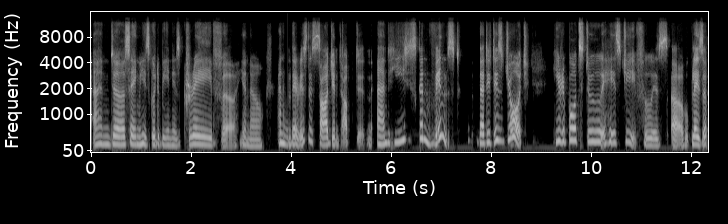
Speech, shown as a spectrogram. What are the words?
and uh, saying he's going to be in his grave, uh, you know. And there is this Sergeant Upton, and he's convinced that it is George. He reports to his chief, who is uh, who plays a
